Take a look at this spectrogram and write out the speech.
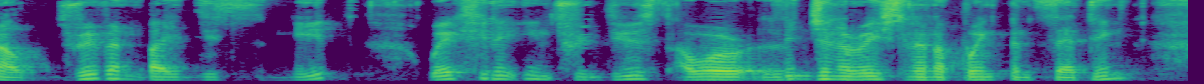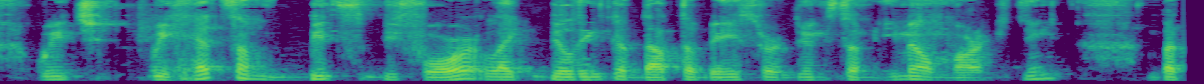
Now, driven by this need, we actually introduced our lead generation and appointment setting, which we had some bits before, like building a database or doing some email marketing, but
